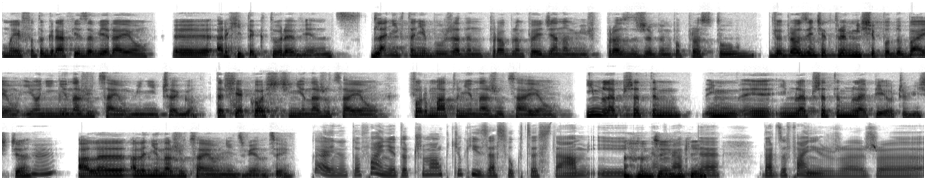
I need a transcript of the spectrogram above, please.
moje fotografie zawierają e, architekturę, więc dla nich to nie był żaden problem. Powiedziano mi wprost, żebym po prostu wybrał zdjęcia, które mi się podobają i oni nie mhm. narzucają mi niczego. Też jakości nie narzucają, formatu nie narzucają im lepsze, tym, im, im lepsze, tym lepiej oczywiście, mhm. ale, ale nie narzucają nic więcej. Okej, okay, no to fajnie, to trzymam kciuki za sukces tam i, i naprawdę bardzo fajnie, że, że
